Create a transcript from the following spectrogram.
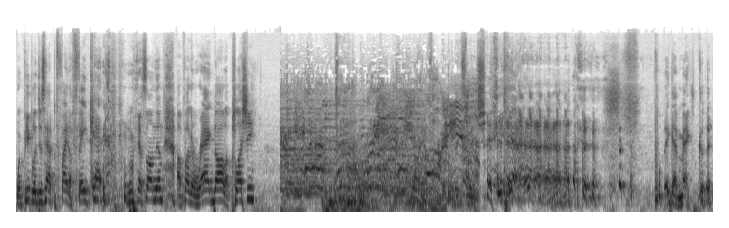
where people just have to fight a fake cat that's on them, a fucking rag doll, a plushie. yeah. Boy, they got Max good.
